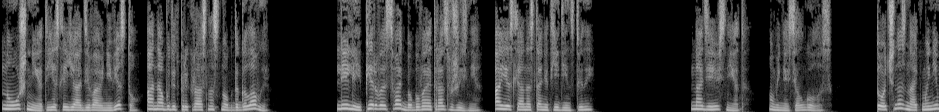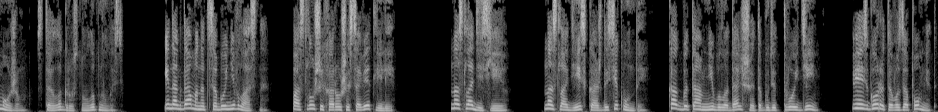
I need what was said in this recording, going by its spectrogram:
Ну уж нет, если я одеваю невесту, она будет прекрасна с ног до головы. Лили, первая свадьба бывает раз в жизни, а если она станет единственной? Надеюсь, нет. У меня сел голос. Точно знать мы не можем, Стелла грустно улыбнулась. Иногда мы над собой не властны. Послушай хороший совет, Лили. Насладись ею. Насладись каждой секундой. Как бы там ни было дальше, это будет твой день, Весь город его запомнит,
